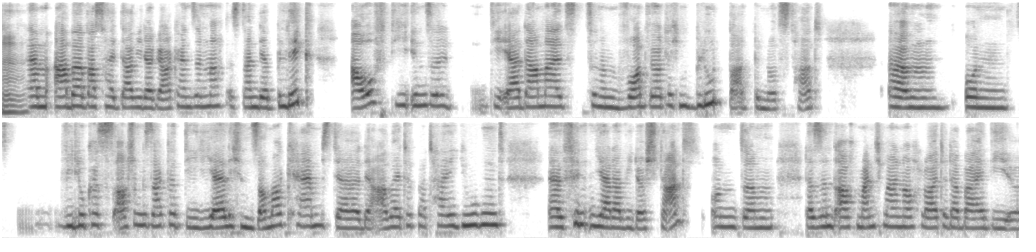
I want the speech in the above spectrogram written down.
Mhm. Ähm, aber was halt da wieder gar keinen Sinn macht, ist dann der Blick auf die Insel, die er damals zu einem wortwörtlichen Blutbad benutzt hat. Ähm, und wie Lukas es auch schon gesagt hat, die jährlichen Sommercamps der, der Arbeiterpartei Jugend äh, finden ja da wieder statt. Und ähm, da sind auch manchmal noch Leute dabei, die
